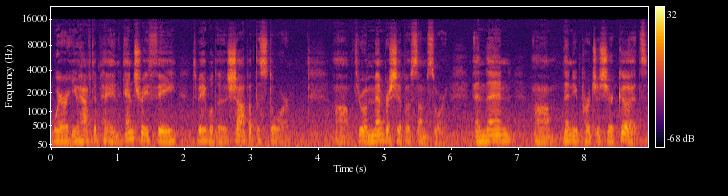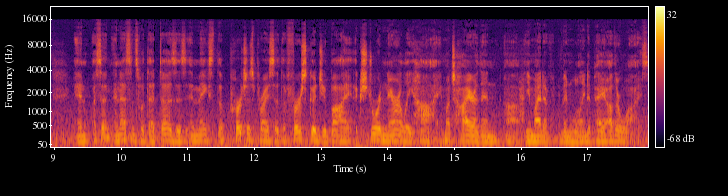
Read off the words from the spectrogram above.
where you have to pay an entry fee to be able to shop at the store uh, through a membership of some sort. And then um, then you purchase your goods. And in essence, what that does is it makes the purchase price of the first good you buy extraordinarily high, much higher than uh, you might have been willing to pay otherwise.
